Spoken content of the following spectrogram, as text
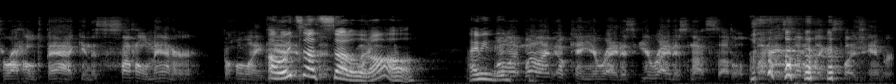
throttled back in a subtle manner. The whole idea. Oh, it's not subtle at all. I mean, well, well, okay, you're right. It's, you're right. It's not subtle, but it's subtle like a sledgehammer.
